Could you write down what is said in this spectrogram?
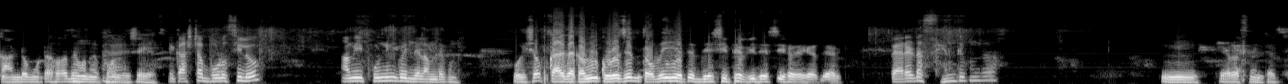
কাণ্ড মোটা হওয়াতে মনে হয় ফল হ্যাঁ। এসে গেছে। এই গাছটা বড় ছিল। আমি পূর্ণিম করে দিলাম দেখুন। ওইসব কায়দা কানুন করেছেন তবেই এতে দেশিতে বিদেশি হয়ে গেছে আর কি। প্যারাটা সেম দেখুন দাদা। হম পেয়ারা সেন্ট আছে।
